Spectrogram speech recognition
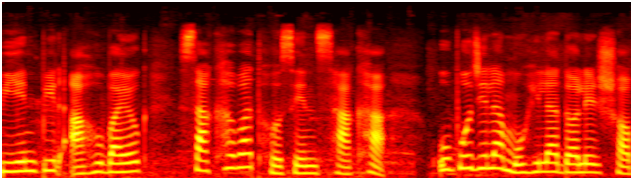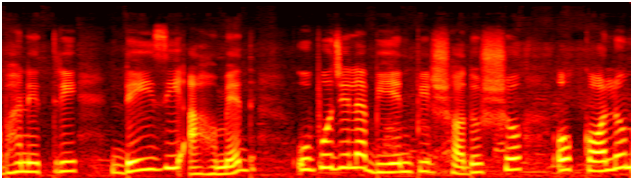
বিএনপির আহ্বায়ক সাখাওয়াত হোসেন সাখা, উপজেলা মহিলা দলের সভানেত্রী ডেইজি আহমেদ, উপজেলা বিএনপির সদস্য ও কলম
